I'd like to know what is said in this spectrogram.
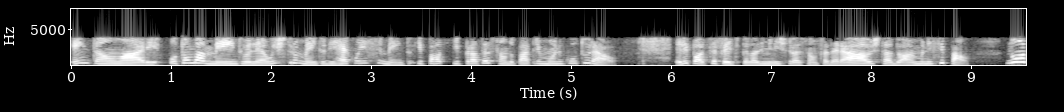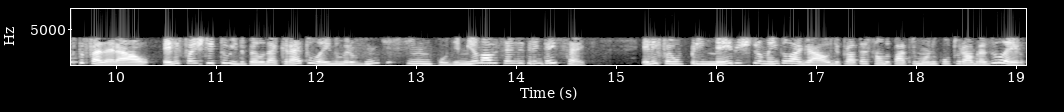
Então, Lari, o tombamento ele é um instrumento de reconhecimento e proteção do patrimônio cultural. Ele pode ser feito pela administração federal, estadual e municipal. No âmbito federal, ele foi instituído pelo Decreto-Lei nº 25 de 1937. Ele foi o primeiro instrumento legal de proteção do patrimônio cultural brasileiro,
